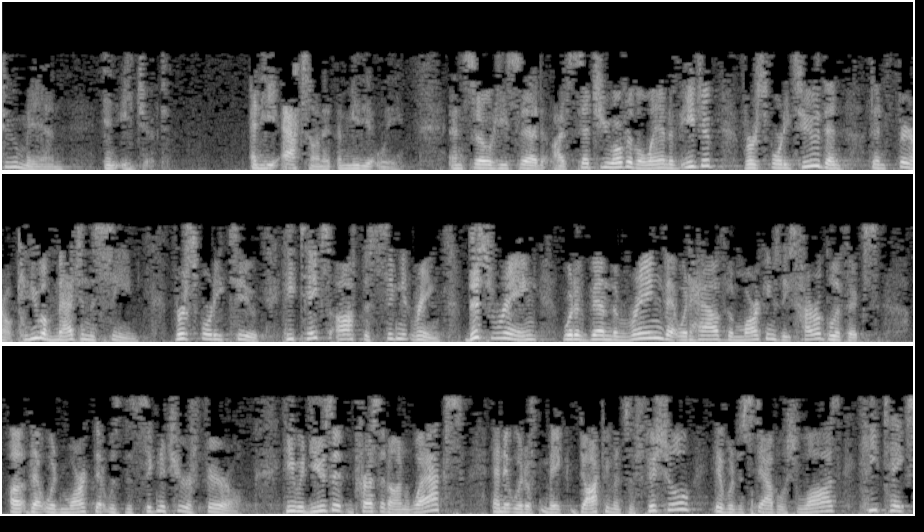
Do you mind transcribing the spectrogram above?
two man in Egypt. And he acts on it immediately. And so he said, I've set you over the land of Egypt. Verse 42, then, then Pharaoh, can you imagine the scene? Verse 42, he takes off the signet ring. This ring would have been the ring that would have the markings, these hieroglyphics, uh, that would mark that was the signature of Pharaoh. He would use it and press it on wax, and it would make documents official. It would establish laws. He takes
